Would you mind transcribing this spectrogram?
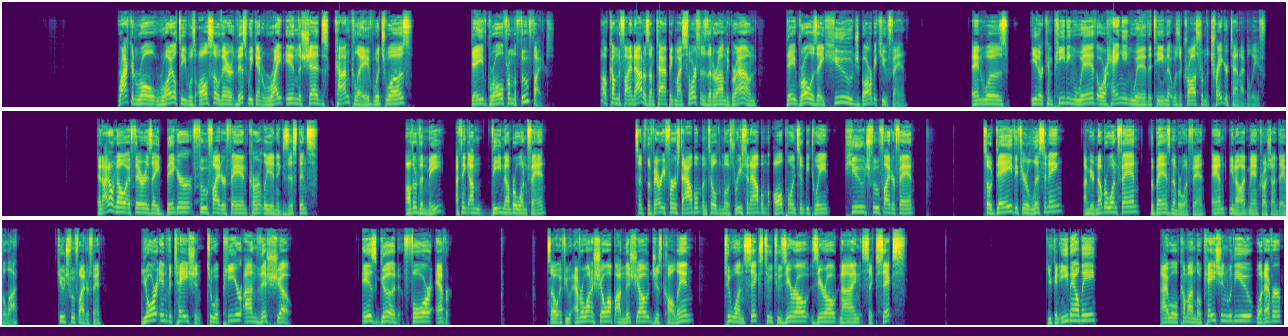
Rock and roll royalty was also there this weekend, right in the Shed's conclave, which was Dave Grohl from the Foo Fighters. Well, come to find out, as I'm tapping my sources that are on the ground, Dave Grohl is a huge barbecue fan and was either competing with or hanging with a team that was across from the Traeger tent, I believe. And I don't know if there is a bigger Foo Fighter fan currently in existence other than me. I think I'm the number one fan. Since the very first album until the most recent album, all points in between. Huge Foo Fighter fan. So, Dave, if you're listening, I'm your number one fan, the band's number one fan, and you know, I've man crush on Dave a lot. Huge Foo Fighters fan. Your invitation to appear on this show is good forever. So if you ever want to show up on this show, just call in 216 220 0966. You can email me. I will come on location with you, whatever.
